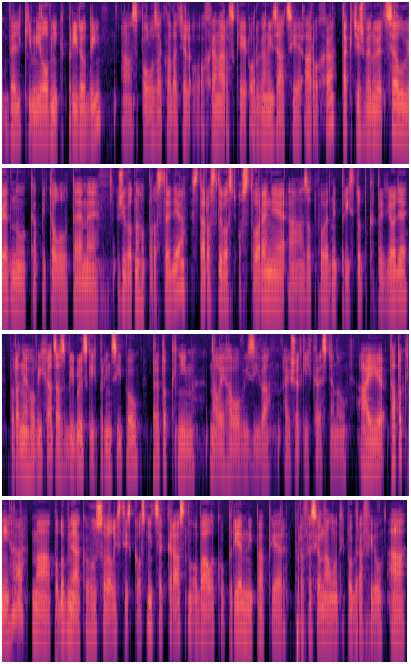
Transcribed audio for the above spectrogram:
veľký milovník prírody a spoluzakladateľ ochranárskej organizácie Arocha, taktiež venuje celú jednu kapitolu téme životného prostredia, starostlivosť o stvorenie a zodpovedný prístup k prírode podľa neho vychádza z biblických princípov, preto k ním naliehavo vyzýva aj všetkých kresťanov. Aj táto kniha má podobne ako Husové listy z kosnice krásnu obálku, príjemný papier, profesionálnu typografiu a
